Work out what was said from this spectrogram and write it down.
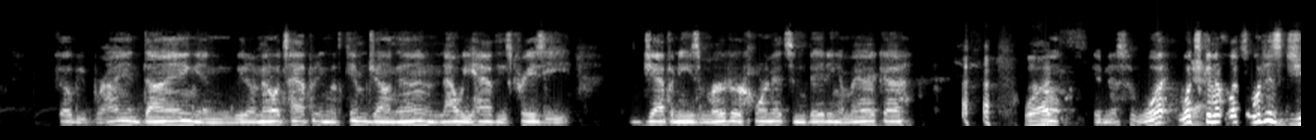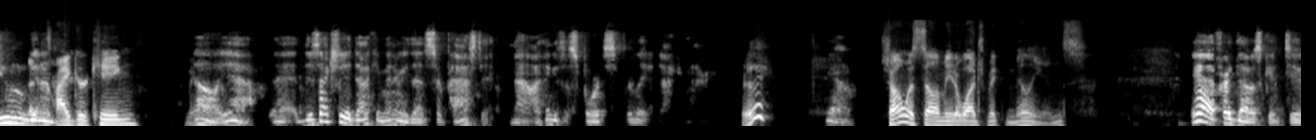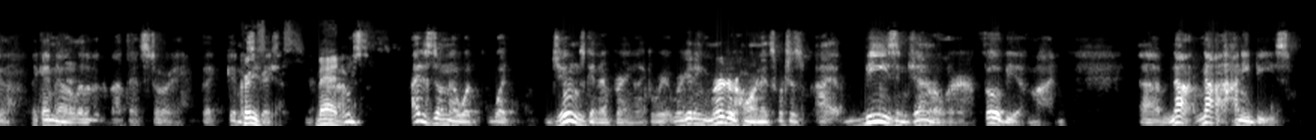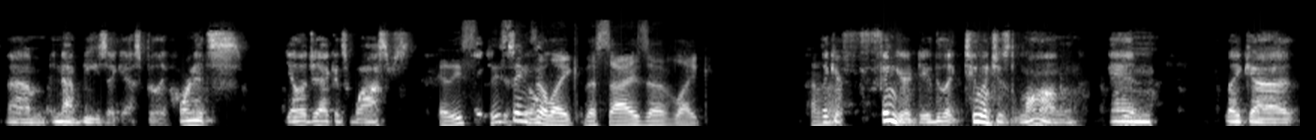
Kobe Bryant dying, and we don't know what's happening with Kim Jong Un. And now we have these crazy Japanese murder hornets invading America. What? Oh goodness, what what's Yeah. gonna what's what is June the gonna? Tiger King. Oh yeah, Uh, there's actually a documentary that surpassed it. Now I think it's a sports related documentary. Really? Yeah. Sean was telling me to watch McMillions. Yeah, I've heard that was good too. Like I know a little bit about that story, but goodness Craziness. gracious, Madness. I'm just- don't know what what June's gonna bring. Like we're we're getting murder hornets, which is uh, bees in general are a phobia of mine. Um, not not honeybees, um, and not bees, I guess, but like hornets, yellow jackets, wasps, Yeah, these these things go- are like the size of like I don't like know. your finger, dude. They're like two inches long, and like uh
